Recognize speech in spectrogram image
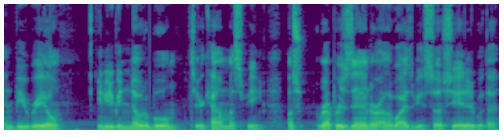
and be real. You need to be notable, so your account must be must represent or otherwise be associated with a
